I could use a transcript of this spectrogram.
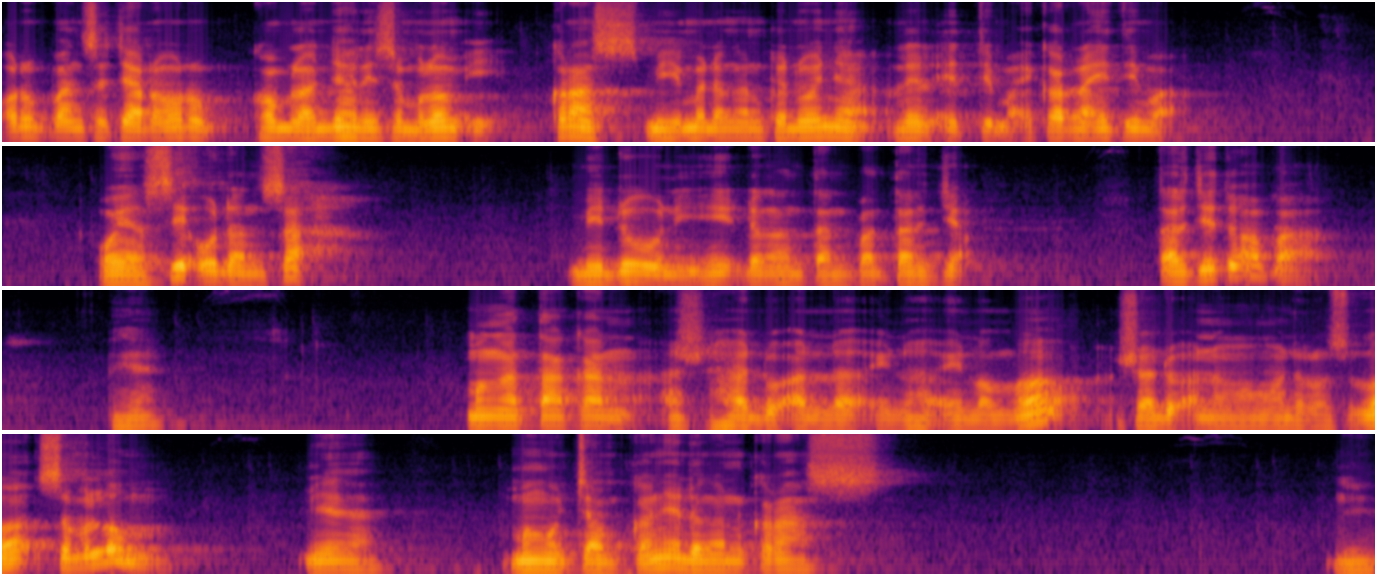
Urupan secara uruf kau belajar di sebelum keras bihima dengan keduanya lil ittiba karena ittiba wa yasi'u dan sah biduni dengan tanpa tarji' tarji' itu apa ya mengatakan asyhadu alla ilaha illallah asyhadu anna muhammadar rasulullah sebelum ya mengucapkannya dengan keras ya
